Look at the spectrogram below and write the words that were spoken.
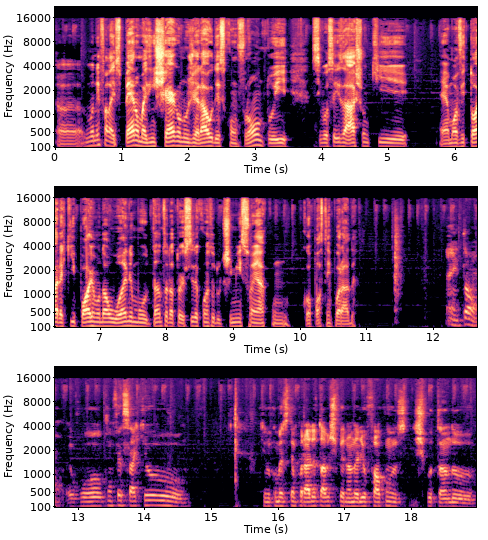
uh, não vou nem falar esperam, mas enxergam no geral desse confronto e se vocês acham que é uma vitória aqui pode mudar o ânimo tanto da torcida quanto do time em sonhar com, com a pós-temporada. É, então, eu vou confessar que eu que no começo da temporada eu tava esperando ali o Falcons disputando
